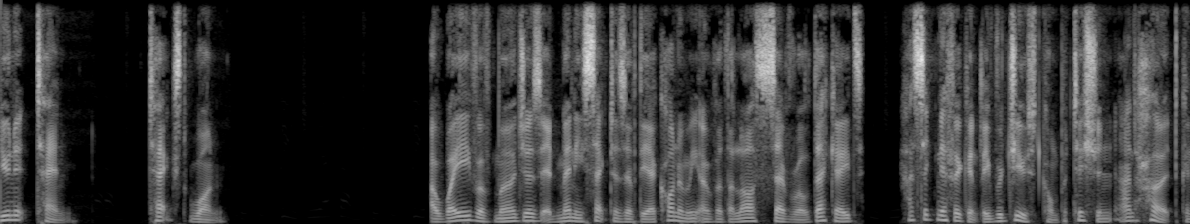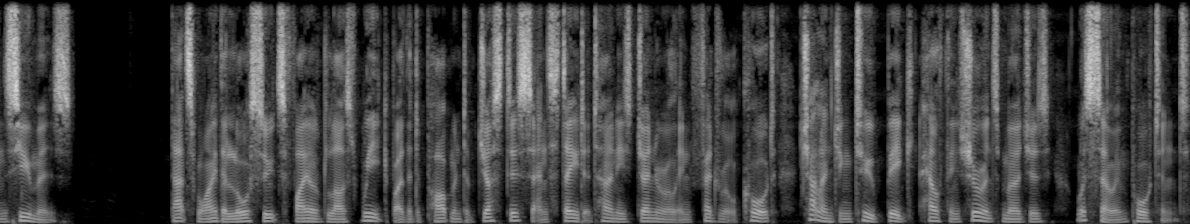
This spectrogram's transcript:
Unit 10 Text 1 A wave of mergers in many sectors of the economy over the last several decades has significantly reduced competition and hurt consumers. That's why the lawsuits filed last week by the Department of Justice and state attorneys general in federal court challenging two big health insurance mergers was so important.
